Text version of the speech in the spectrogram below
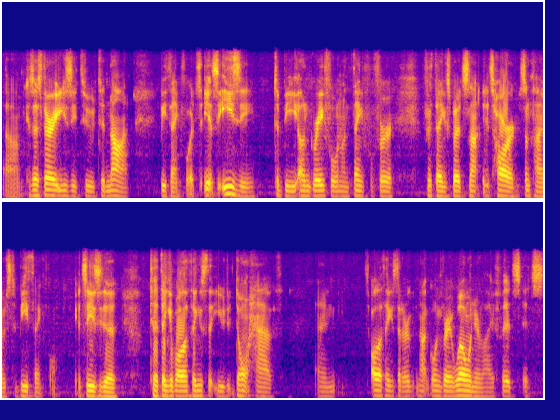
because um, it's very easy to to not be thankful. It's it's easy to be ungrateful and unthankful for for things, but it's not. It's hard sometimes to be thankful. It's easy to to think of all the things that you don't have, and all the things that are not going very well in your life. It's it's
